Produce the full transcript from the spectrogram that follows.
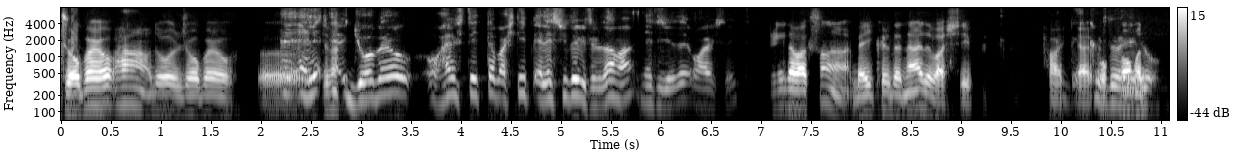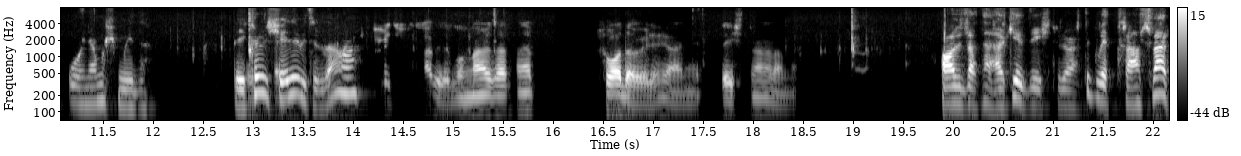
Joe Burrow. Ha doğru Joe Burrow. E, E, ele- e, Joe Burrow Ohio State'te başlayıp LSU'da bitirdi ama neticede Ohio State. Bir de baksana Baker'da nerede başlayıp fark yani Baker'da öyle Oklahoma bir oynamış mıydı? Baker şeyde bitirdi ama abi bunlar zaten hep Tua da öyle yani değiştiren adamlar. abi zaten herkes değiştiriyor artık ve transfer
